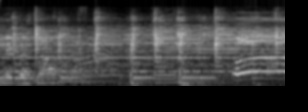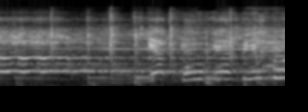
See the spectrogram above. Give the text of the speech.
પ્રકારની રચના. ઓ કે તું કે તું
